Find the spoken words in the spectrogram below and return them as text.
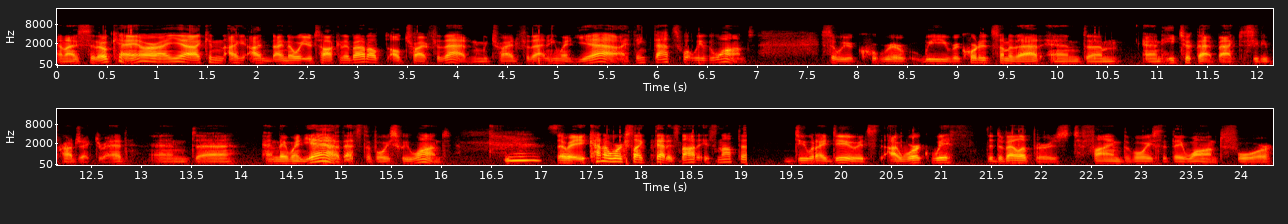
And I said, "Okay, all right, yeah, I can. I, I I know what you're talking about. I'll I'll try for that." And we tried for that, and he went, "Yeah, I think that's what we want." So we rec- we we recorded some of that, and um, and he took that back to CD Projekt Red, and uh, and they went, "Yeah, that's the voice we want." Yeah. So it kind of works like that. It's not it's not that I do what I do. It's I work with the developers to find the voice that they want for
